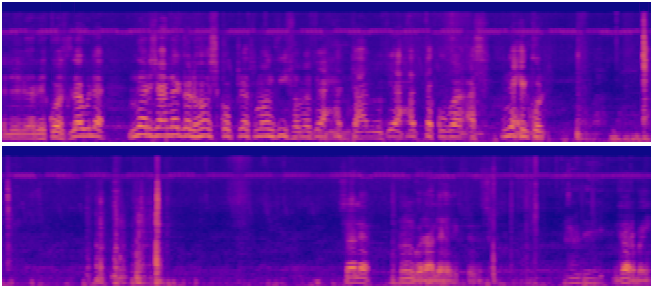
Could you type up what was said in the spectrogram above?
ال- الريكولت الأولى نرجع نلقى الهوس كومبليتمون نظيفة ما فيها حتى ما فيها حتى كوبا اسد نحي الكل. سلام. انقر على هذيك ضربة.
